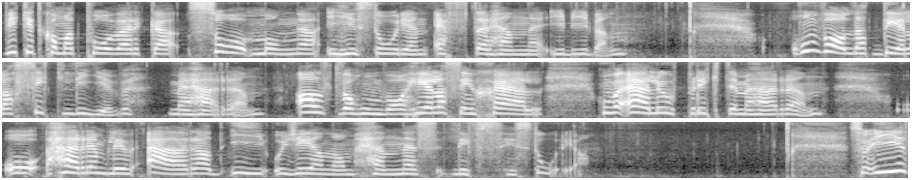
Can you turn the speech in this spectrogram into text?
vilket kom att påverka så många i historien efter henne i Bibeln. Hon valde att dela sitt liv med Herren allt vad hon var, hela sin själ. Hon var ärlig och uppriktig med Herren. Och Herren blev ärad i och genom hennes livshistoria. Så i,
